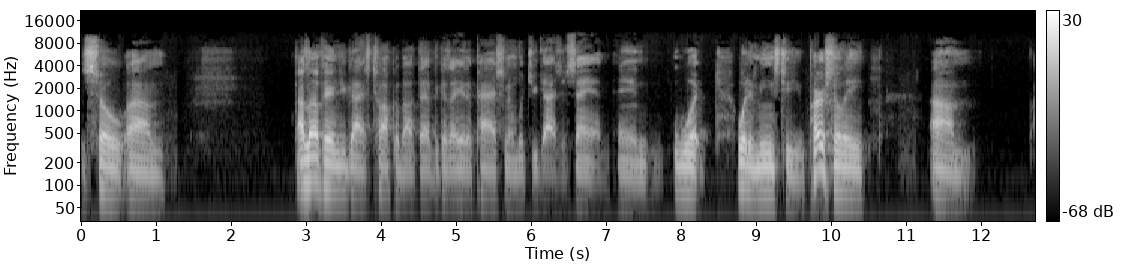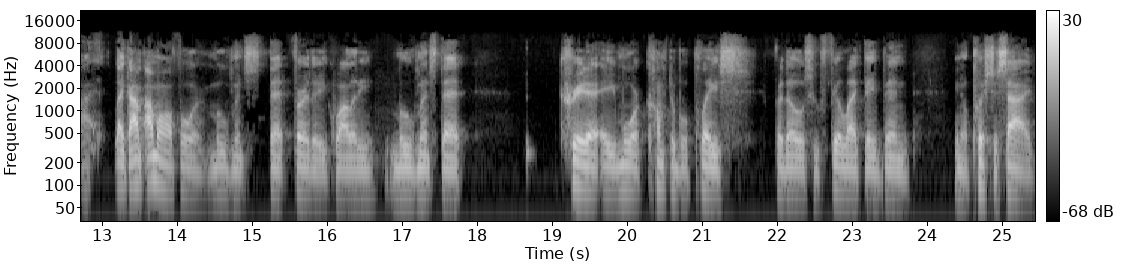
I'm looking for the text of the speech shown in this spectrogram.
So um, I love hearing you guys talk about that because I hear the passion in what you guys are saying and what what it means to you personally. Um, I like I'm I'm all for movements that further equality, movements that create a, a more comfortable place for those who feel like they've been, you know, pushed aside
